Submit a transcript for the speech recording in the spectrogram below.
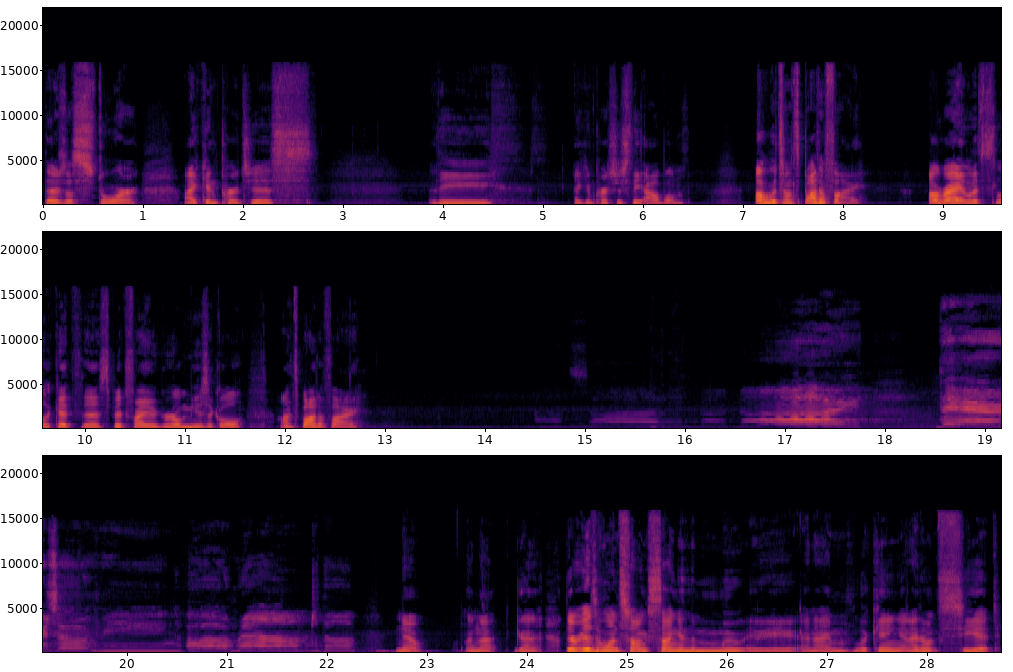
there's a store. I can purchase the. I can purchase the album. Oh, it's on Spotify. All right, let's look at the Spitfire Grill musical on Spotify. No, I'm not gonna. There is one song sung in the movie, and I'm looking and I don't see it.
